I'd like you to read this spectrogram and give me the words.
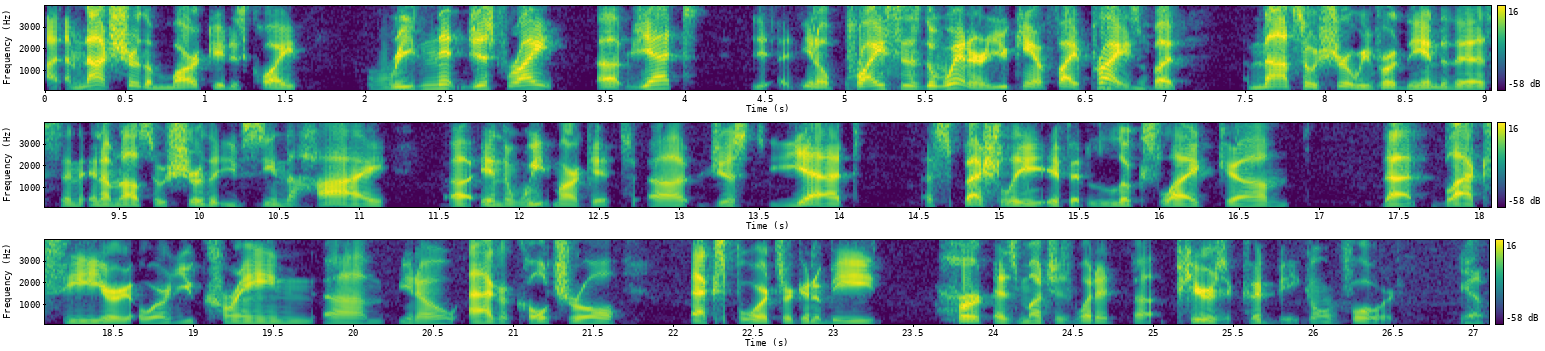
I'm not sure the market is quite reading it just right uh, yet. You, you know, price is the winner. You can't fight price, mm-hmm. but I'm not so sure we've heard the end of this, and, and I'm not so sure that you've seen the high uh, in the wheat market uh, just yet, especially if it looks like um, that Black Sea or, or Ukraine, um, you know, agricultural exports are going to be hurt as much as what it uh, appears it could be going forward. Yep.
